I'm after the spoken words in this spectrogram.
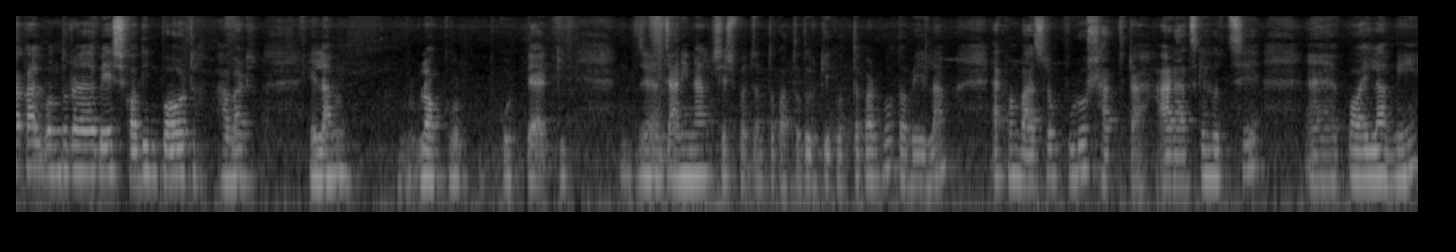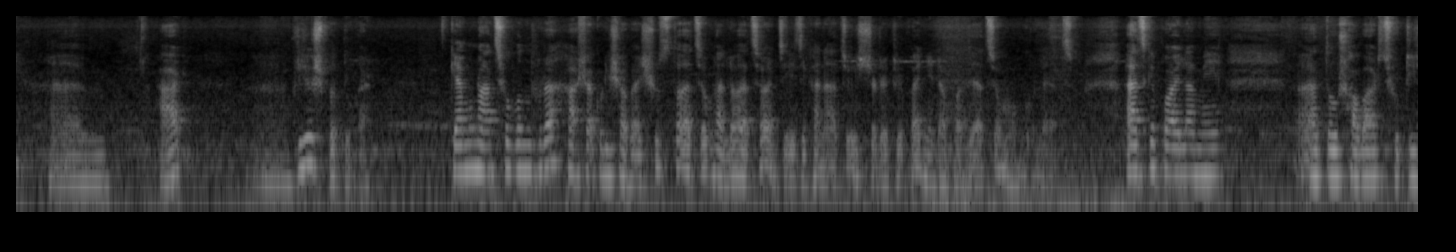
সকাল বন্ধুরা, বেশ কদিন পর আবার এলাম ব্লগ করতে আর কি। জানি না শেষ পর্যন্ত কত দূর কী করতে পারব, তবে এলাম। এখন বাজলো পুরো সাতটা, আর আজকে হচ্ছে পয়লা মে আর বৃহস্পতিবার। কেমন আছো বন্ধুরা? আশা করি সবাই সুস্থ আছো, ভালো আছো, আর যে যেখানে আছো, ঈশ্বরের কৃপায়, নিরাপদে আছো, মঙ্গলে আছো। আজকে পয়লা মে তো সবার ছুটি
